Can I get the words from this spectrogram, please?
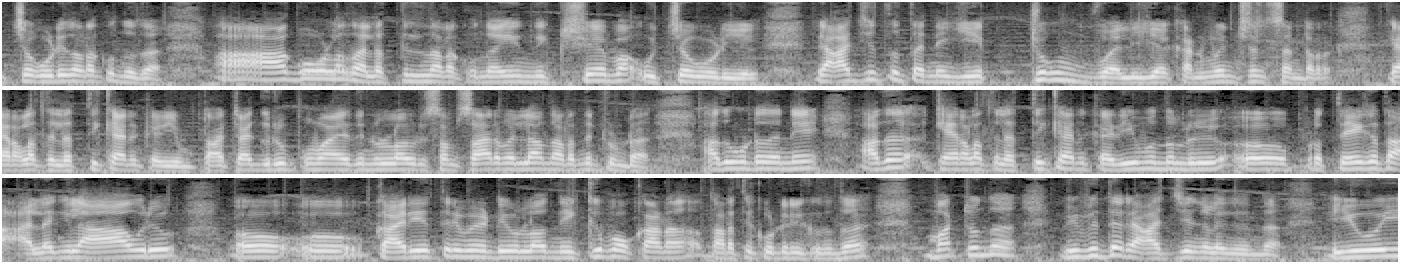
ഉച്ചകോടി നടക്കുന്നത്. ആഗോള തലത്തിൽ നടക്കുന്ന ഈ നിക്ഷേപ ഉച്ചകോടിയിൽ രാജ്യത്ത് തന്നെ ഏറ്റവും വലിയ കൺവെൻഷൻ സെന്റർ കേരളത്തിൽ എത്തിക്കാൻ കഴിയും. ടാറ്റ ഗ്രൂപ്പുമായതിനുള്ള ഒരു സംസാരമെല്ലാം നടന്നിട്ടുണ്ട്. അതുകൊണ്ട് തന്നെ അത് കേരളത്തിൽ എത്തിക്കാൻ കഴിയുമെന്നുള്ളൊരു പ്രത്യേകത അല്ലെങ്കിൽ ആ ഒരു കാര്യത്തിന് വേണ്ടിയുള്ള നീക്കുപോക്കാണ് നടത്തിക്കൊണ്ടിരിക്കുന്നത്. മറ്റൊന്ന് വിവിധ രാജ്യങ്ങളിൽ നിന്ന് യു എ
